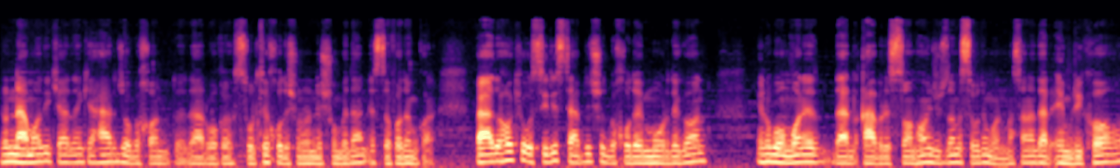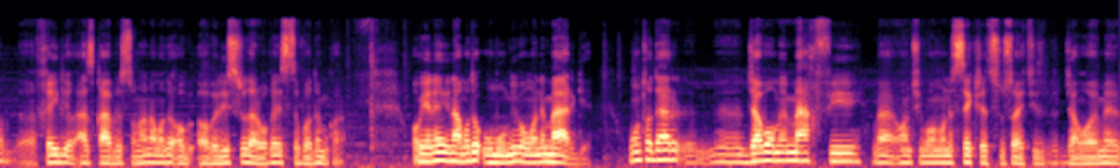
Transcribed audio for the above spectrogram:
رو نمادی کردن که هر جا بخوان در واقع سلطه خودشون رو نشون بدن استفاده می‌کنن. بعدها که اوسیریس تبدیل شد به خدای مردگان اینو به عنوان در قبرستان ها اینجوری استفاده می‌کنن. مثلا در امریکا خیلی از قبرستان ها نماد آبلیسک رو در واقع استفاده می‌کنن. خب یعنی این نماد عمومی به عنوان مرگه. منتها در جوامع مخفی و آنچه به عنوان secret society جوامع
